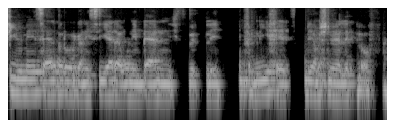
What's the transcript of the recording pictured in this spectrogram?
viel mehr selber organisieren und in Bern ist es wirklich im Vergleich jetzt wie am Schnürli gelaufen.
